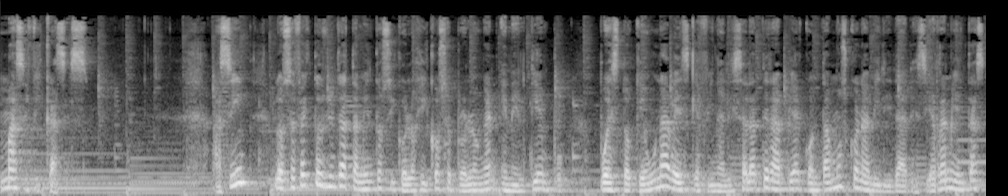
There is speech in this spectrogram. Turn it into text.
más eficaces. Así, los efectos de un tratamiento psicológico se prolongan en el tiempo, puesto que una vez que finaliza la terapia contamos con habilidades y herramientas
